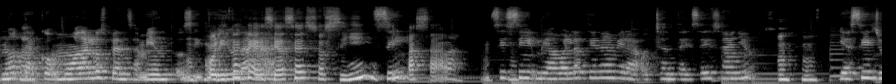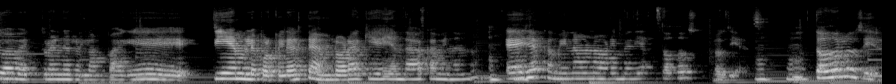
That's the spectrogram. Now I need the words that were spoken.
¿no? Te acomoda los pensamientos. Y Ahorita que decías eso, sí, sí, pasaba. Sí, sí, mi abuela tiene, mira, 86 años y así llueve, truene, relampague, tiemble, porque le da el temblor aquí, ella andaba caminando. Ella camina una hora y media todos los días, todos los días.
